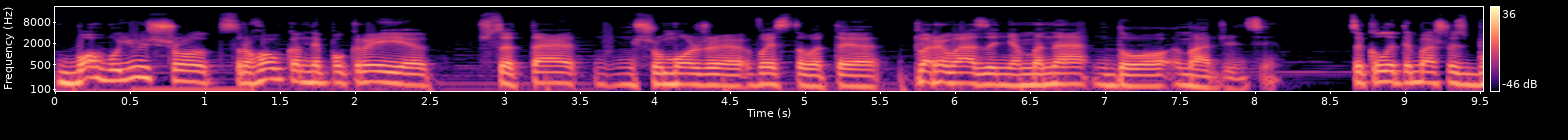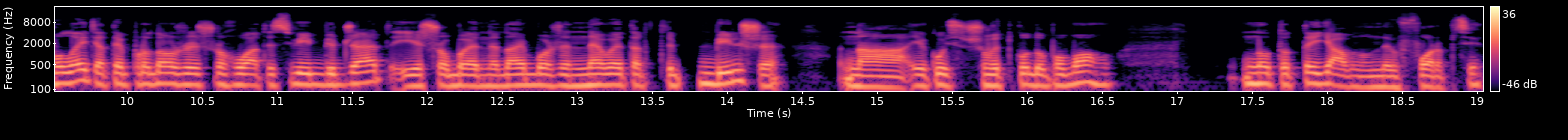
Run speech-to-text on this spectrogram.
Бо боюсь, що страховка не покриє все те, що може виставити перевезення мене до емердженсі. Це коли тебе щось болить, а ти продовжуєш рахувати свій бюджет, і щоб, не дай Боже, не витратити більше на якусь швидку допомогу, ну то ти явно не в Форбсі.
